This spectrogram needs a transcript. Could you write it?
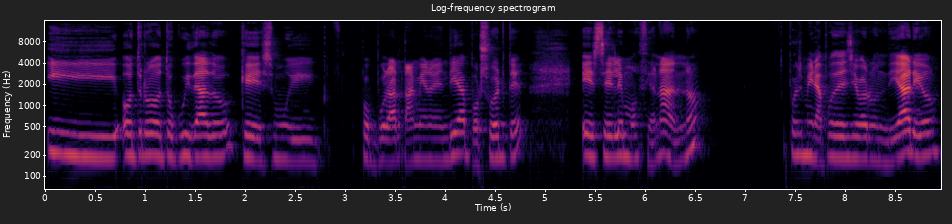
Y otro autocuidado que es muy popular también hoy en día, por suerte, es el emocional, ¿no? Pues mira, puedes llevar un diario,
